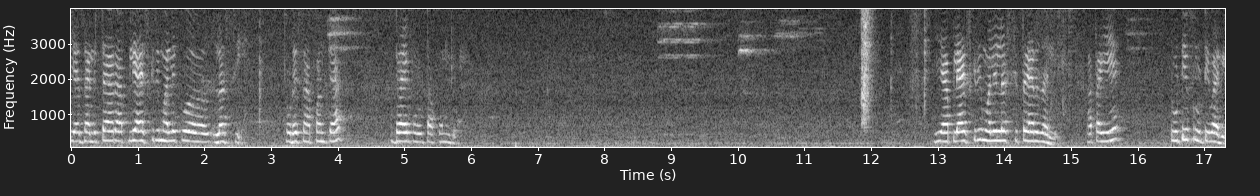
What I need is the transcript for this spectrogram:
या झाली तयार आपली आईस्क्रीम आली लस्सी थोडंसं आपण त्यात ड्रायफ्रूट टाकून घेऊ. ही आपली आईस्क्रीमवाली लस्सी तयार झाली. आता ही टुटी फ्रुटीवाली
